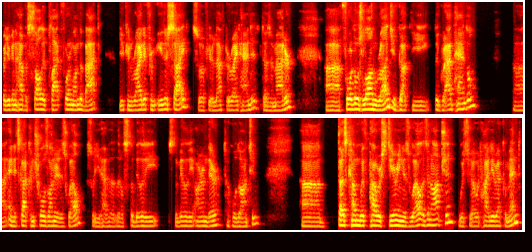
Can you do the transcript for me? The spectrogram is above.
but you're going to have a solid platform on the back. You can ride it from either side. So if you're left or right-handed, doesn't matter. Uh, for those long runs, you've got the the grab handle, uh, and it's got controls on it as well. So you have a little stability stability arm there to hold on to. Uh, does come with power steering as well as an option, which I would highly recommend.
